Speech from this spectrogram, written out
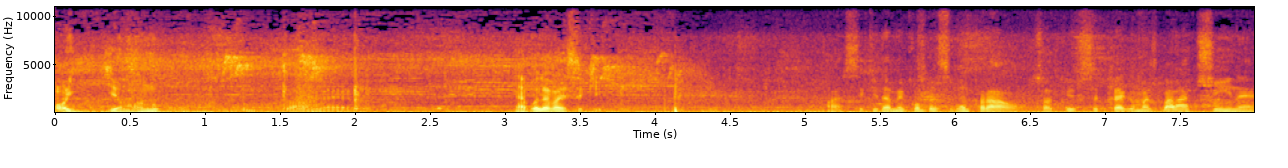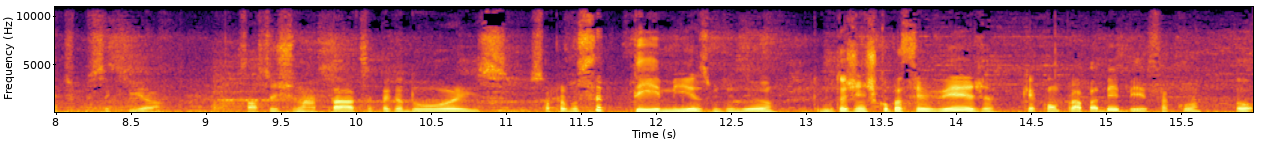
Olha, mano. Puta merda. É, vou levar esse aqui. Ah, esse aqui também compensa comprar, ó. Só que você pega mais baratinho, né? Tipo esse aqui, ó. Salsicha enlatada, você pega dois. Só pra você ter mesmo, entendeu? Muita gente compra cerveja, quer comprar pra beber, sacou? Ó,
